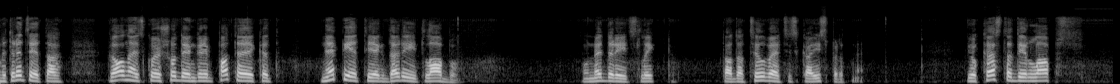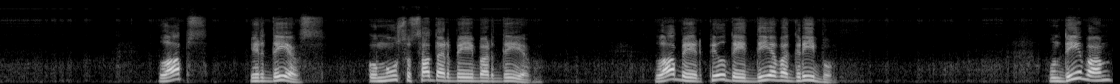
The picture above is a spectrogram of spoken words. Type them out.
Bet redziet, tā galvenais, ko es šodien gribu pateikt, ka nepietiek darīt labu un nedarīt sliktu. Tādā cilvēciskā izpratnē. Jo kas tad ir labs? Labs ir Dievs un mūsu sadarbība ar Dievu. Labi ir pildīt Dieva gribu Un Dievam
